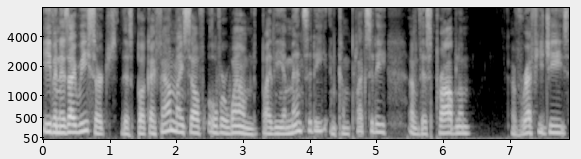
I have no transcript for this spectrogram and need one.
Even as I researched this book, I found myself overwhelmed by the immensity and complexity of this problem of refugees,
